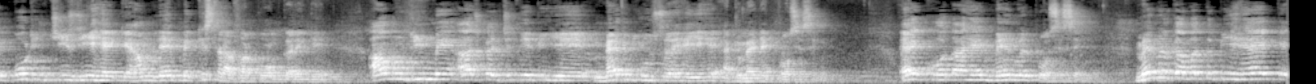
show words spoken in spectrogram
इंपॉर्टेंट चीज़ ये है कि हम लैब में किस तरह परफॉर्म करेंगे। आम रूटीन में आजकल जितने भी ये मेथड यूज़ कर हैं, ये है ऑटोमेटिक प्रोसेसिंग एक होता है मैनुअल प्रोसेसिंग मैनुअल का मतलब ये है कि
